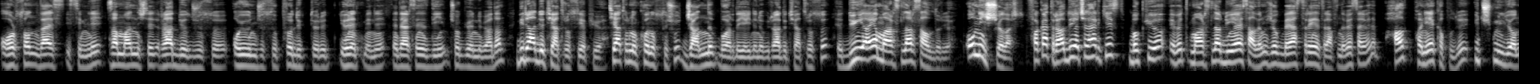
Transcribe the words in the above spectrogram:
Orson Welles isimli zamanın işte radyocusu, oyuncusu, prodüktörü, yönetmeni ne derseniz deyin çok yönlü bir adam. Bir radyo tiyatrosu yapıyor. Tiyatronun konusu şu, canlı bu arada yayınlanıyor bir radyo tiyatrosu. E, Dünyaya Marslılar saldırıyor. Onu işliyorlar. Fakat radyoyu açan herkes bakıyor evet Marslılar dünyaya saldırmış yok Beyaz Saray'ın etrafında vesaire. Halk paniğe kapılıyor. 3 milyon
